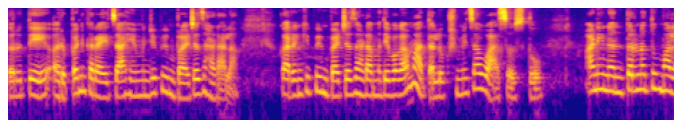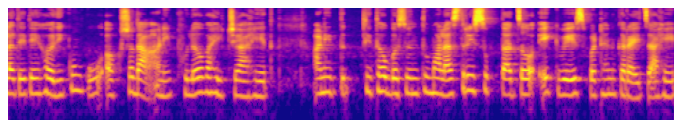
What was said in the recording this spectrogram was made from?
तर ते अर्पण करायचं आहे म्हणजे पिंपळाच्या झाडाला. कारण की पिंपळाच्या झाडामध्ये बघा माता लक्ष्मीचा वास असतो. आणि नंतरनं तुम्हाला तेथे हळदीकुंकू अक्षदा आणि फुलं व्हायची आहेत. आणि त तिथं बसून तुम्हाला स्त्रीसुक्ताचं एक वेळेस पठण करायचं आहे.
